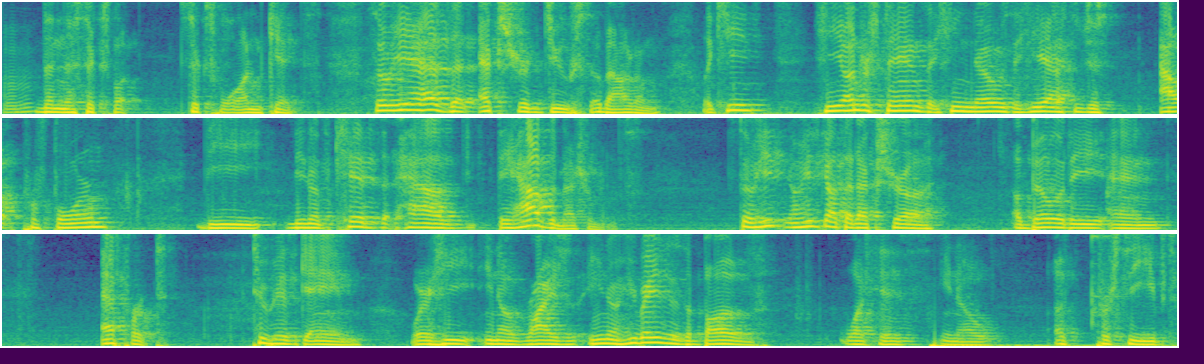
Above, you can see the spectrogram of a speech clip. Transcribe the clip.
mm-hmm. than the six foot six one kids. So he has that extra juice about him. Like he he understands that he knows that he has to just outperform the you know the kids that have they have the measurements. So he you know he's got that extra ability and effort to his game where he you know rises you know he raises above what his you know a perceived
